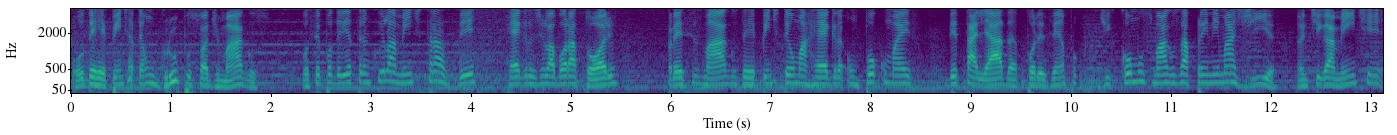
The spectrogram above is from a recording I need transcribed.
ou de repente até um grupo só de magos, você poderia tranquilamente trazer regras de laboratório para esses magos, de repente ter uma regra um pouco mais detalhada, por exemplo, de como os magos aprendem magia. Antigamente,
